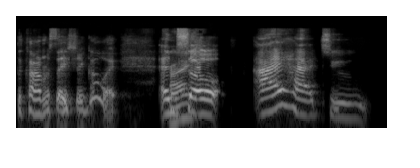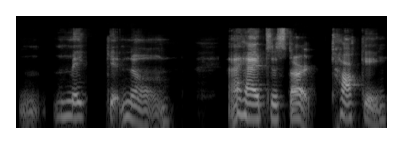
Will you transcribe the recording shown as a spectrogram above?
the conversation going. And right. so I had to make it known. I had to start talking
